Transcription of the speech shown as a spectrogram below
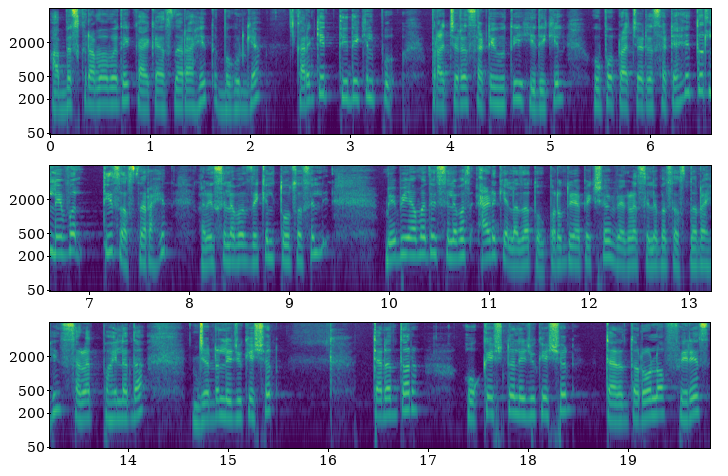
अभ्यासक्रमामध्ये काय काय असणार आहेत बघून घ्या. कारण की ती देखील प प्राचार्यासाठी होती ही देखील उपप्राचार्यासाठी आहे तर लेवल तीच असणार आहेत आणि सिलेबस देखील तोच असेल. मे बी यामध्ये सिलेबस ॲड केला जातो परंतु यापेक्षा वेगळा सिलेबस असणार आहे सगळ्यात पहिल्यांदा जनरल एज्युकेशन त्यानंतर ओकेशनल एज्युकेशन त्यानंतर role of ferris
